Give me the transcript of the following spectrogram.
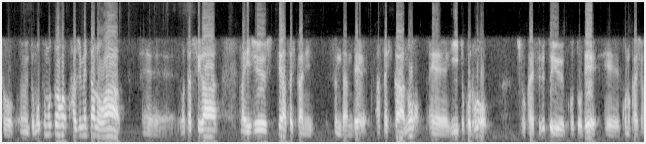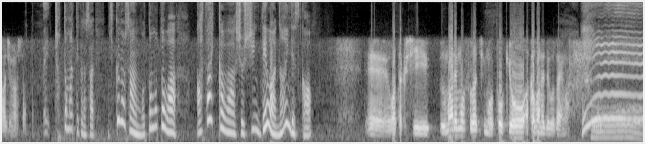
そう、うんと、もともと始めたのは、えー私が、まあ、移住して旭川に住んだんで、旭川の、えーいいところを紹介するということで、えーこの会社を始めました。えちょっと待ってください菊野さんもともとは旭川出身ではないんですか？えー私、生まれも育ちも東京赤羽でございます。ええ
